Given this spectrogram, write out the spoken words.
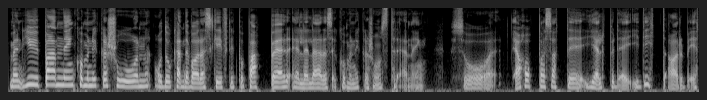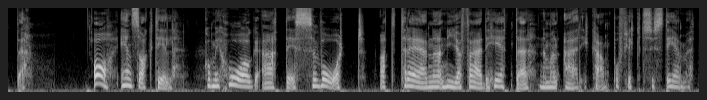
Men djupandning, kommunikation och då kan det vara skriftligt på papper eller lära sig kommunikationsträning. Så jag hoppas att det hjälper dig i ditt arbete. Åh, en sak till. Kom ihåg att det är svårt att träna nya färdigheter när man är i kamp och flyktsystemet.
